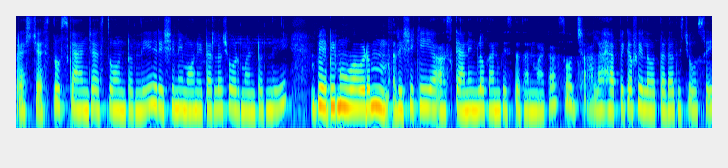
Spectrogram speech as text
ప్రెస్ చేస్తూ స్కాన్ చేస్తూ ఉంటుంది. రిషిని మానిటర్లో చూడమంటుంది. బేబీ మూవ్ అవ్వడం రిషికి ఆ స్కానింగ్లో కనిపిస్తుంది అనమాట సో చాలా హ్యాపీగా ఫీల్ అవుతాడు అది చూసి.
